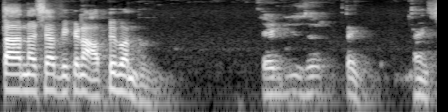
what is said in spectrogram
ਤਾਂ ਨਸ਼ਾ ਵਿਕਣਾ ਆਪੇ ਬੰਦ ਹੋ ਜਾਊ thank you sir thank thanks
